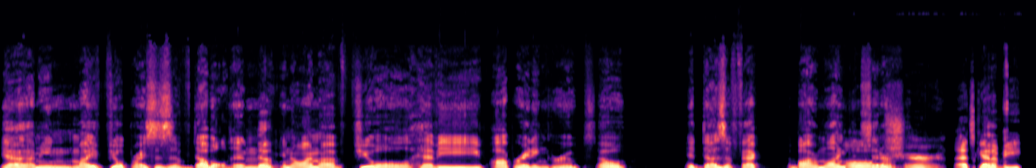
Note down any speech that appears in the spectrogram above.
Yeah, I mean, my fuel prices have doubled, and Yep. you know, I'm a fuel heavy operating group, so it does affect the bottom line Oh, considerably. sure. That's got to Yep. be.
